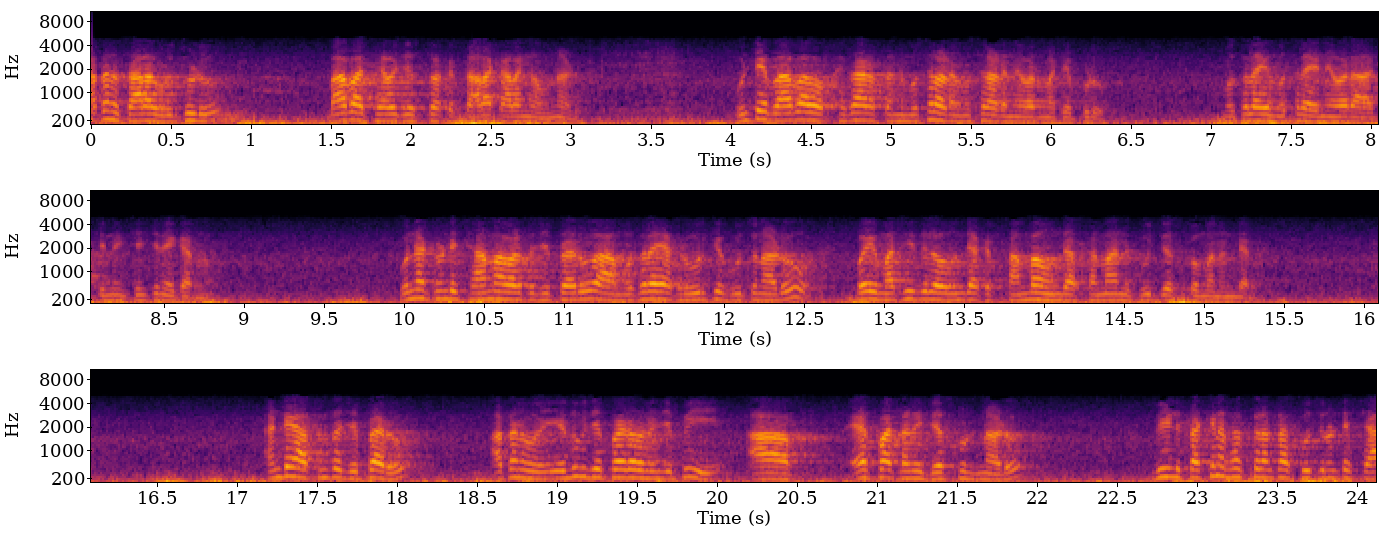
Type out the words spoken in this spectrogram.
అతను చాలా వృద్ధుడు బాబా సేవ చేస్తూ అక్కడ చాలా కాలంగా ఉన్నాడు. ఉంటే బాబా ఒక్కసారి అతన్ని ముసలాడ ముసలాడనేవారు మాట ఎప్పుడు? ముసలాయి ముసలాయి అనేవారు ఆ చిన్న చించనీకరణం ఉన్నట్టుండి శ్యామ చెప్పారు ఆ ముసలాయి అక్కడ ఊరికే కూర్చున్నాడు పోయి మసీదులో ఉంది అక్కడ స్తంభం ఉంది ఆ స్తంభాన్ని పూజ చేసుకోమని అన్నాను అంటే అతనితో చెప్పారు అతను ఎందుకు చెప్పాడో అని చెప్పి ఆ ఏర్పాట్లన్నీ చేసుకుంటున్నాడు. వీళ్ళు తక్కిన భక్తులంతా కూర్చుంటే శా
